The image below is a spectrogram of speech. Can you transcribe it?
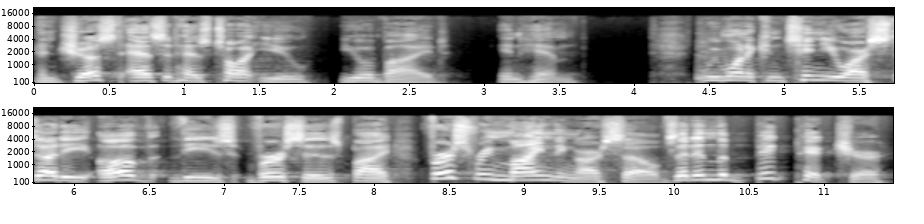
and just as it has taught you, you abide in him. We want to continue our study of these verses by first reminding ourselves that in the big picture,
